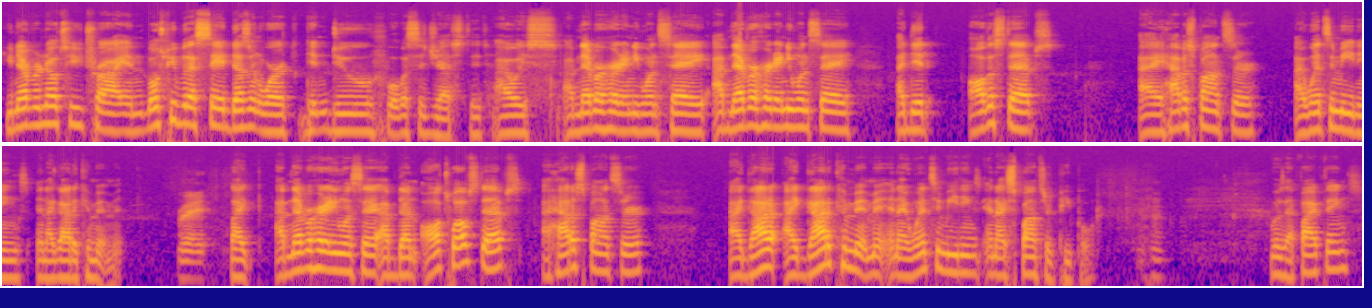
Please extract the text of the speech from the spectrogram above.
you never know till you try. And most people that say it doesn't work didn't do what was suggested. I always, I've never heard anyone say, I've never heard anyone say, I did all the steps, I have a sponsor, I went to meetings, and I got a commitment. right. Like I've never heard anyone say I've done all 12 steps, I had a sponsor, I got a, I got a commitment and I went to meetings and I sponsored people. Mm-hmm. What was that five things?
